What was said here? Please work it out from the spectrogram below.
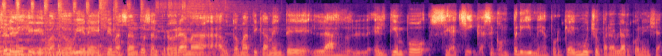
Yo le dije que cuando viene Gema Santos al programa, automáticamente el tiempo se achica, se comprime, porque hay mucho para hablar con ella.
